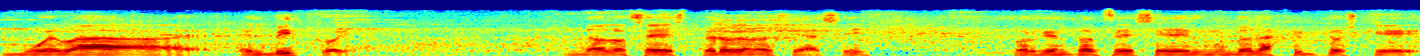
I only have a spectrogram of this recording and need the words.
mueva el Bitcoin. No lo sé, espero que no sea así, porque entonces el mundo de las criptos que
